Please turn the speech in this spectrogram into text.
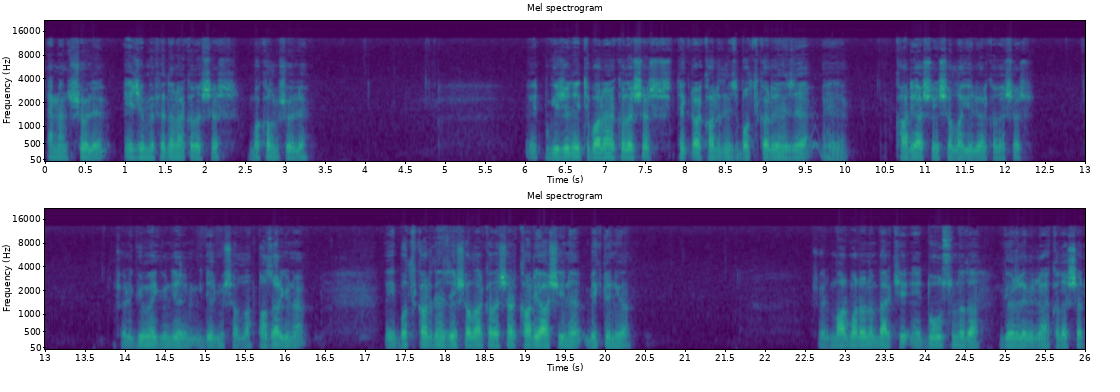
hemen şöyle ECMF'den arkadaşlar bakalım şöyle. Evet bu geceden itibaren arkadaşlar tekrar Karadeniz'e, Batı Karadeniz'e e, kar yağışı inşallah geliyor arkadaşlar. Şöyle gün ve gün diyelim, gidelim inşallah. Pazar günü e, Batı Karadeniz'de inşallah arkadaşlar kar yağışı yine bekleniyor. Şöyle Marmara'nın belki e, doğusunda da görülebilir arkadaşlar.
